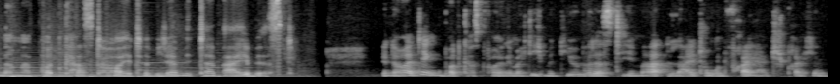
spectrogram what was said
Mama Podcast heute wieder mit dabei bist. In der heutigen Podcast-Folge möchte ich mit dir über das Thema Leitung und Freiheit sprechen.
